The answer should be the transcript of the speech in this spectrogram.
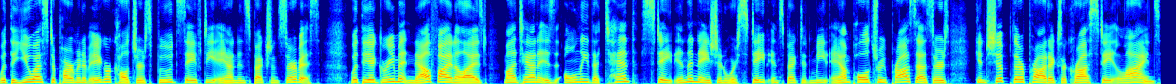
with the U.S. Department of Agriculture's Food Safety Safety and Inspection Service. With the agreement now finalized, Montana is only the 10th state in the nation where state inspected meat and poultry processors can ship their products across state lines.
